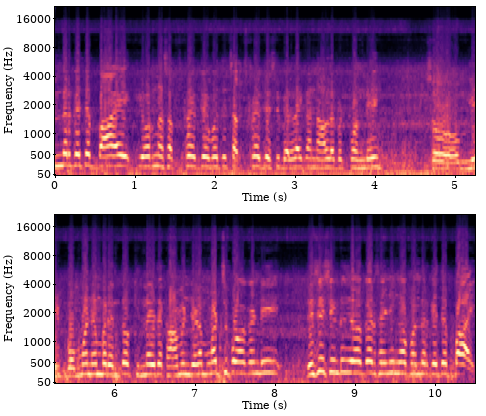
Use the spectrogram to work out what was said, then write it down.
అందరికైతే బాయ్ ఎవరన్నా సబ్స్క్రైబ్ చేయకపోతే సబ్స్క్రైబ్ చేసి బెల్ ఐకాన్ ఆన్లో పెట్టుకోండి. సో మీ బొమ్మ నెంబర్ ఎంతో కింద అయితే కామెంట్ చేయడం మర్చిపోకండి. దిస్ ఇస్ ఇంటూ యోగర్ సైనింగ్ ఆఫ్ అందరికైతే బాయ్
